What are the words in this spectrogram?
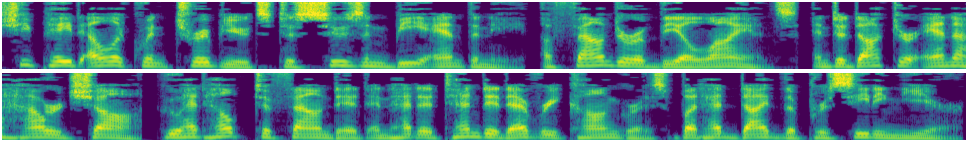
She paid eloquent tributes to Susan B. Anthony, a founder of the Alliance, and to Dr. Anna Howard Shaw, who had helped to found it and had attended every Congress but had died the preceding year.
